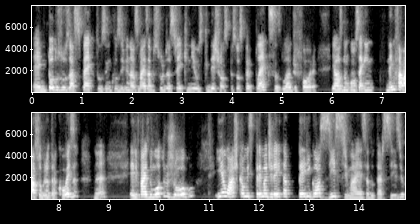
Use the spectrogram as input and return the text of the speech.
é, em todos os aspectos, inclusive nas mais absurdas fake news que deixam as pessoas perplexas do lado de fora e elas não conseguem nem falar sobre outra coisa, né? Ele faz um outro jogo e eu acho que é uma extrema-direita perigosíssima essa do Tarcísio,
